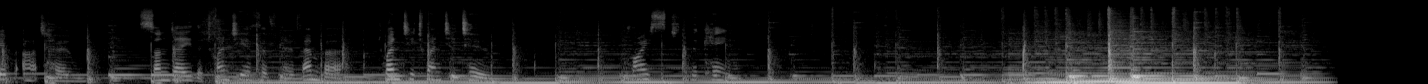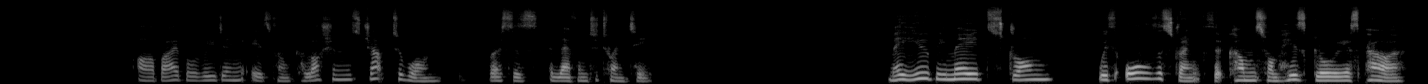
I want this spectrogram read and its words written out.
Worship at Home, Sunday, the 20th of November 2022. Christ the King. Our Bible reading is from Colossians chapter 1, verses 11 to 20. May you be made strong with all the strength that comes from His glorious power,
